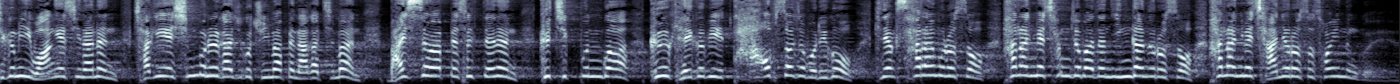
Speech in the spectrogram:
지금 이 왕의 신하는 자기의 신분을 가지고 주님 앞에 나갔지만 말씀 앞에 설 때는 그 직분과 그 계급이 다 없어져 버리고 그냥 사람으로서 하나님의 창조받은 인간으로서 하나님의 자녀로서 서 있는 거예요.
